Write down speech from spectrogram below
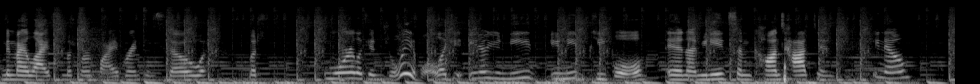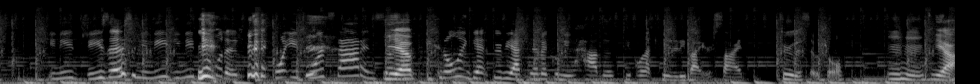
made my life so much more vibrant and so much more like enjoyable. Like you know, you need you need people and um, you need some contact and you know you need Jesus and you need you need people to point you towards that. And so Yep. you, you can only get through the academic when you have those people in that community by your side through the social. Mm-hmm. Yeah.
